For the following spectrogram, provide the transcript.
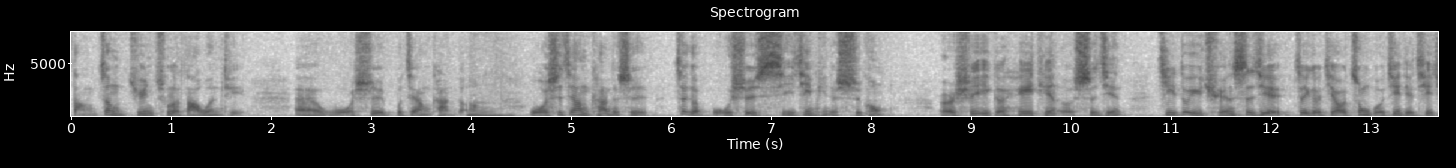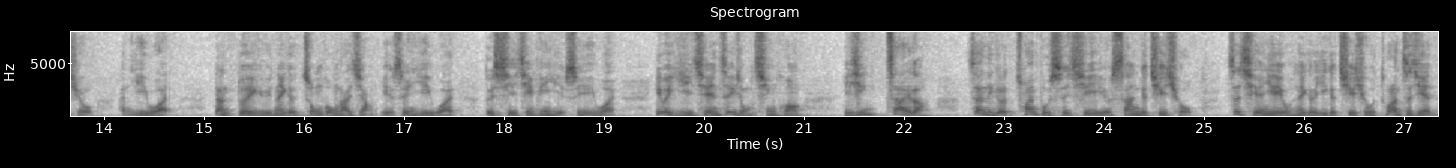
党政军出了大问题？呃，我是不这样看的啊，我是这样看的是，这个不是习近平的失控，而是一个黑天鹅事件。既对于全世界这个叫中国间谍气球很意外，但对于那个中共来讲也是很意外，对习近平也是意外，因为以前这种情况已经在了，在那个川普时期也有三个气球，之前也有那个一个气球，突然之间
